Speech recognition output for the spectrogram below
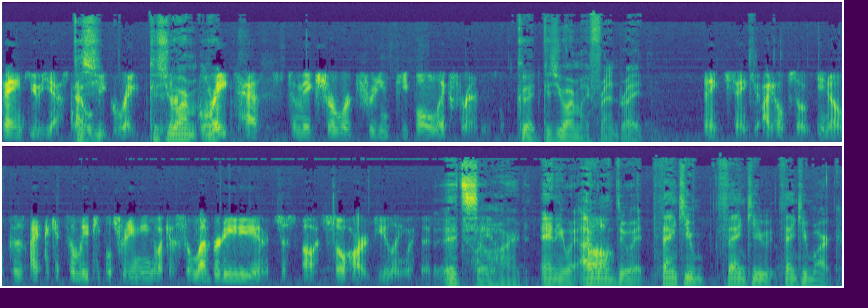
Thank you. Yes, that would you- be great. Because you are- great tests to make sure we're treating people like friends. Good, because you are my friend, right? Thank you, thank you. I hope so. You know, because I, I get so many people treating me like a celebrity, and it's just oh, it's so hard dealing with it. It's so hard. Anyway, I Oh. won't do it. Thank you. Thank you. Thank you, Mark.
